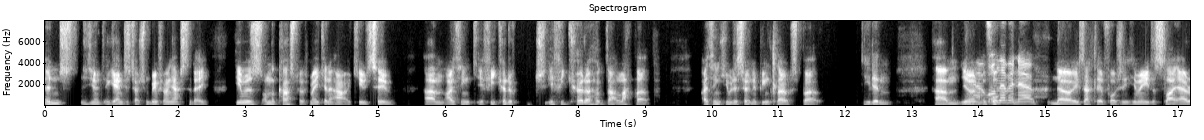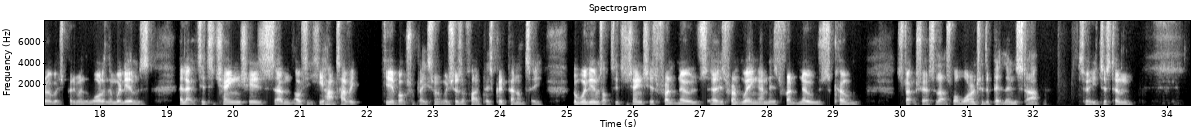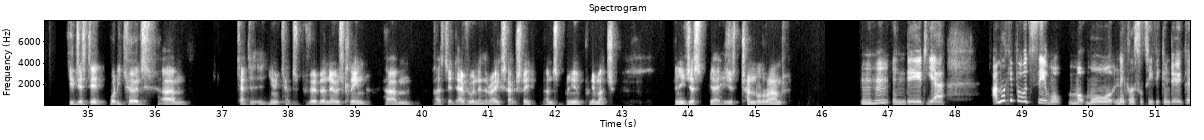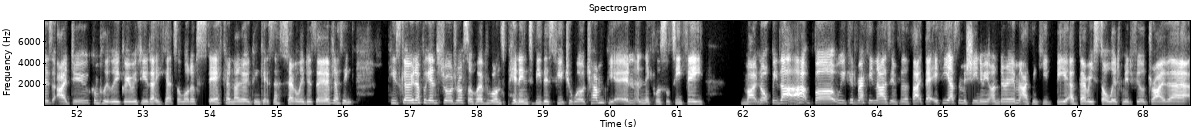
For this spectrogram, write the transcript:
and you know, again, just touching briefly on yesterday, he was on the cusp of making it out of Q two. Um, I think if he could have, if he could have hooked that lap up, I think he would have certainly been close, but he didn't. Um, you know, yeah, we'll never know. No, exactly. Unfortunately, he made a slight error which put him in the wall, and then Williams elected to change his. Um, obviously, he had to have a gearbox replacement, which was a five place grid penalty. But Williams opted to change his front nose, uh, his front wing, and his front nose cone structure. So that's what warranted the pit lane start. So he just um he just did what he could. Um, kept it, you know kept his proverbial nose clean, um, as did everyone in the race actually, and you know, pretty much. And he just yeah he just trundled around. Mm-hmm, indeed, yeah. I'm looking forward to seeing what, what more Nicholas Latifi can do because I do completely agree with you that he gets a lot of stick and I don't think it's necessarily deserved. I think he's going up against George Russell, who everyone's pinning to be this future world champion, and Nicholas Latifi might not be that, but we could recognize him for the fact that if he has the machinery under him, I think he'd be a very solid midfield driver.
